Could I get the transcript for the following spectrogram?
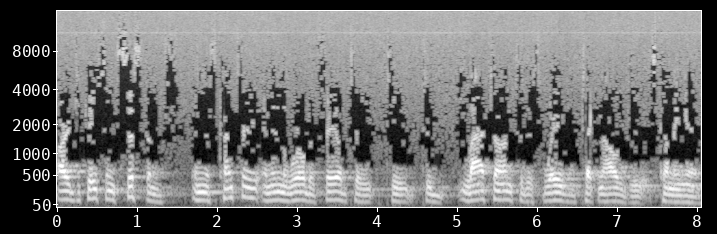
our education systems in this country and in the world have failed to, to, to latch on to this wave of technology that's coming in.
